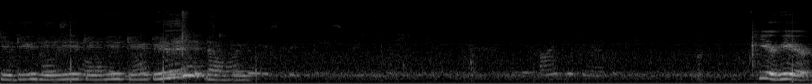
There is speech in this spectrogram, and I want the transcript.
Do do do do do do do do. No, wait. Here, here.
